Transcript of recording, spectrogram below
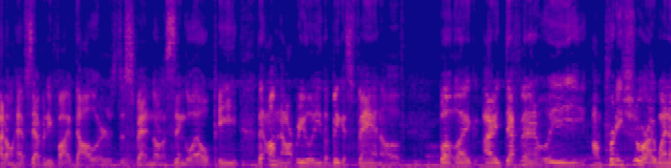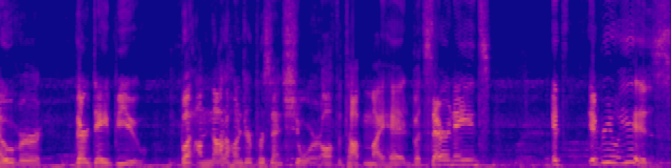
I don't have $75 to spend on a single LP that I'm not really the biggest fan of. But, like, I definitely, I'm pretty sure I went over their debut but I'm not 100% sure off the top of my head. But Serenades, it's it really is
